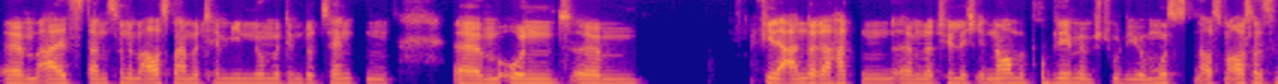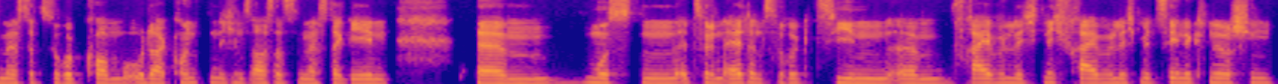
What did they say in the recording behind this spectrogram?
als dann zu einem Ausnahmetermin nur mit dem Dozenten. und Viele andere hatten ähm, natürlich enorme Probleme im Studium, mussten aus dem Auslandssemester zurückkommen oder konnten nicht ins Auslandssemester gehen, ähm, mussten äh, zu den Eltern zurückziehen, ähm, freiwillig, nicht freiwillig, mit Zähneknirschen.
